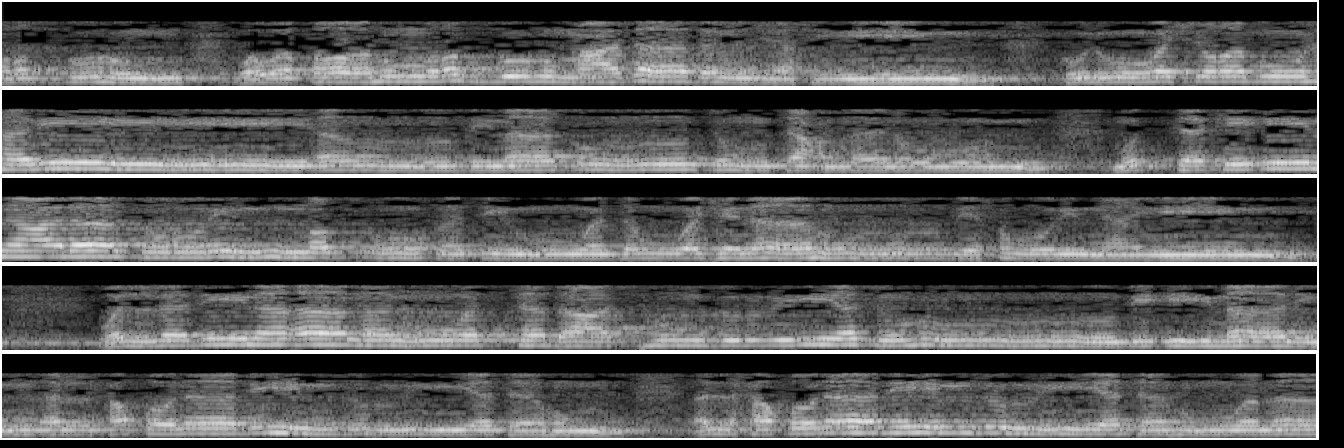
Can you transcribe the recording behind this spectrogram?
ربهم ووقاهم ربهم عذاب الجحيم. كلوا واشربوا هنيئا بما كنتم تعملون. متكئين على سرر مصفوفة وزوجناهم بحور عين. والذين آمنوا واتبعتهم ذريتهم بإيمان ألحقنا بهم ذريتهم. ألحقنا بهم ذريتهم وما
